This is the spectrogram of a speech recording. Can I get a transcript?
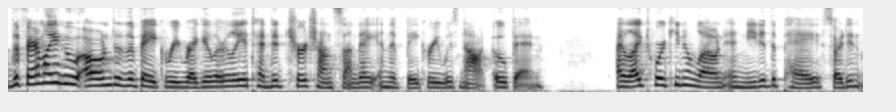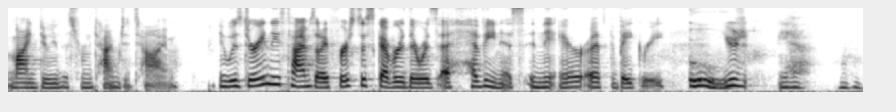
The family who owned the bakery regularly attended church on Sunday, and the bakery was not open. I liked working alone and needed the pay, so I didn't mind doing this from time to time. It was during these times that I first discovered there was a heaviness in the air at the bakery. Ooh. Usually, yeah. Mhm.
